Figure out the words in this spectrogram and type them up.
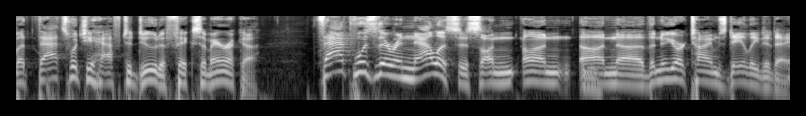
but that's what you have to do to fix America. That was their analysis on on on uh, the New York Times Daily today.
